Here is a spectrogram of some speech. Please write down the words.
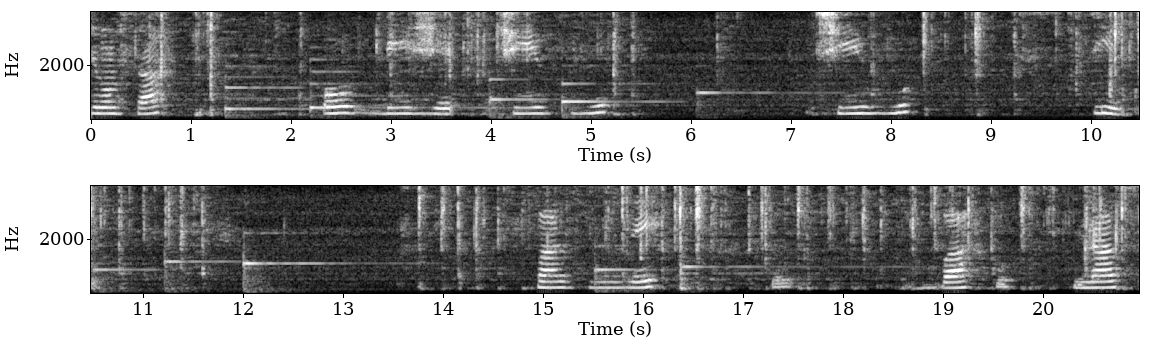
de lançar objetivo ativo cinco fazer barco nas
